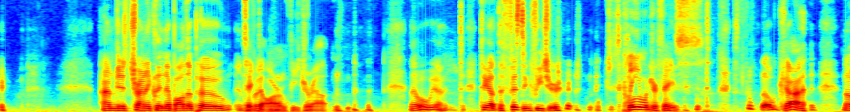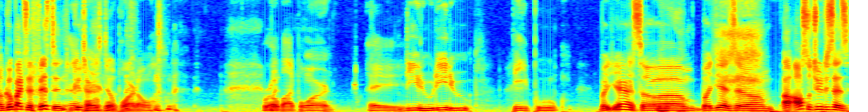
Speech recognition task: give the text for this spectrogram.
I'm just trying to clean up all the poo and Take put- the arm feature out. Like, oh, we got t- take out the fisting feature. Just clean with your face. oh God, no, go back to the fisting. It turns into a porno. Robot porn. Hey, Dee doo dee doo. beep boop. But yeah, so um, but yeah, so um, uh, also too, this says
